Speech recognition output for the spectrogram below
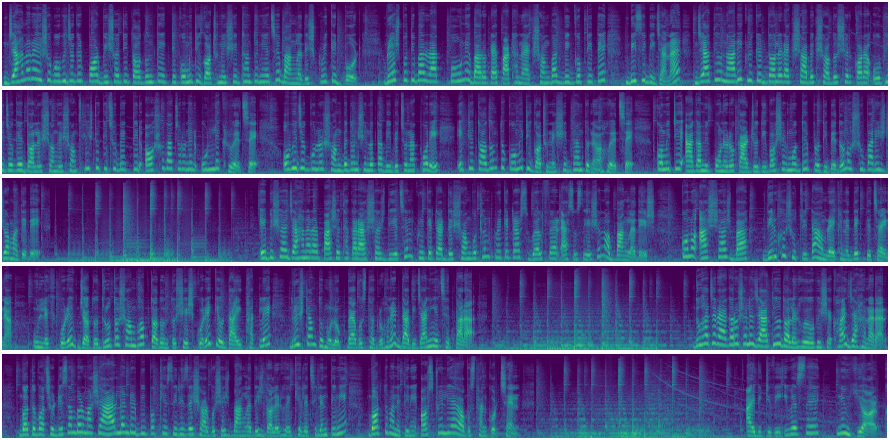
জাহানারা এসব অভিযোগের পর বিষয়টি তদন্তে একটি কমিটি গঠনের সিদ্ধান্ত নিয়েছে বাংলাদেশ ক্রিকেট বোর্ড। বৃহস্পতিবার রাত পৌনে বারোটায় পাঠানো এক সংবাদ বিজ্ঞপ্তিতে বিসিবি জানায়, জাতীয় নারী ক্রিকেট দলের এক সাবেক সদস্যের করা অভিযোগে দলের সঙ্গে সংশ্লিষ্ট কিছু ব্যক্তির অসদাচরণের উল্লেখ রয়েছে। অভিযোগগুলোর সংবেদনশীলতা বিবেচনা করে একটি তদন্ত কমিটি গঠনের সিদ্ধান্ত নেওয়া হয়েছে। কমিটি আগামী পনেরো কার্য দিবসের মধ্যে প্রতিবেদন ও সুপারিশ জমা দেবে। এ বিষয়ে জাহানারার পাশে থাকার আশ্বাস দিয়েছেন ক্রিকেটারদের সংগঠন cricketers welfare association of Bangladesh. কোনো আশ্বাস বা দীর্ঘসূত্রিতা আমরা এখানে দেখতে চাই না। উল্লেখ করে যত দ্রুত সম্ভব তদন্ত শেষ করে কেউ দায়ী থাকলে দৃষ্টান্তমূলক ব্যবস্থা গ্রহণের দাবি জানিয়েছে তারা। সালে জাতীয় দলের হয়ে অভিষেক হয় জাহানারার। গত বছর ডিসেম্বর মাসে আয়ারল্যান্ডের বিপক্ষে সিরিজে সর্বশেষ বাংলাদেশ দলের হয়ে খেলেছিলেন তিনি। বর্তমানে তিনি অস্ট্রেলিয়ায় অবস্থান করছেন। IBTV USA New York.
